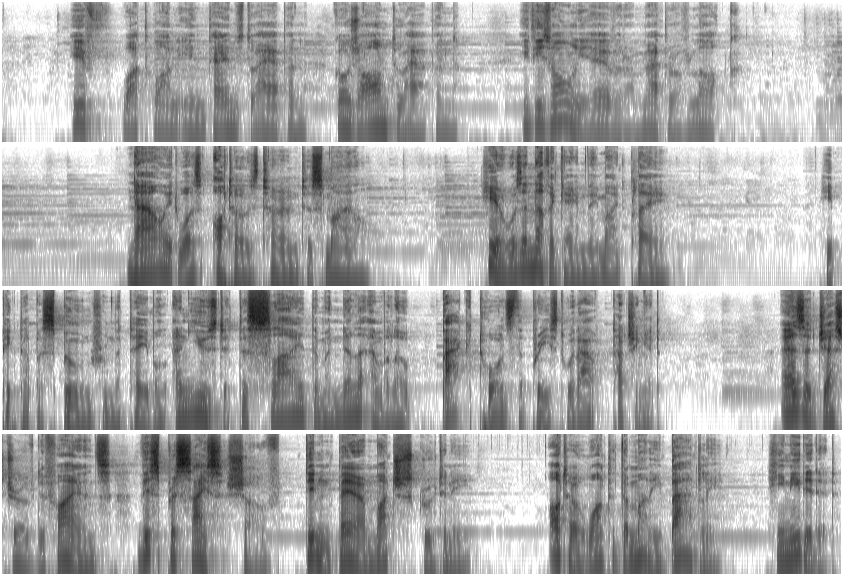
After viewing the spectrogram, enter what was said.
if what one intends to happen goes on to happen, it is only ever a matter of luck. Now it was Otto's turn to smile. Here was another game they might play. He picked up a spoon from the table and used it to slide the manila envelope back towards the priest without touching it. As a gesture of defiance, this precise shove didn't bear much scrutiny. Otto wanted the money badly. He needed it.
